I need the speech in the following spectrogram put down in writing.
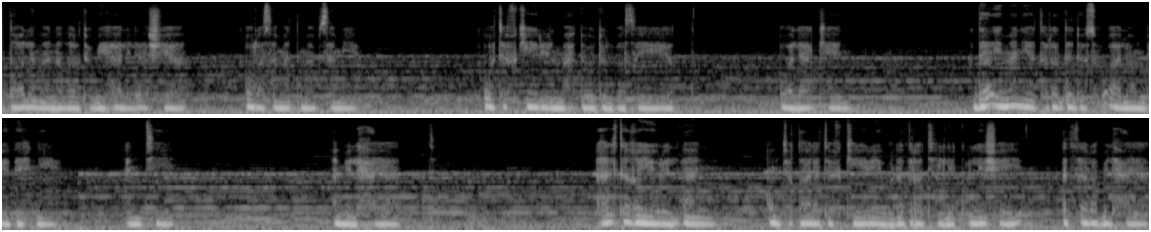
طالما نظرت بها للأشياء ورسمت مبسمي. وتفكيري المحدود البسيط ولكن دائما يتردد سؤال بذهني. أنت أم الحياة؟ هل تغيري الآن انتقال تفكيري ونظرتي لكل شيء أثر بالحياة؟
